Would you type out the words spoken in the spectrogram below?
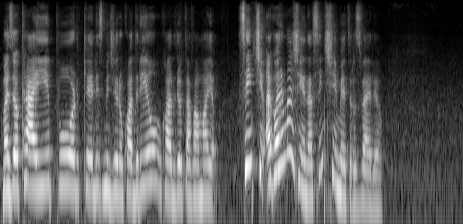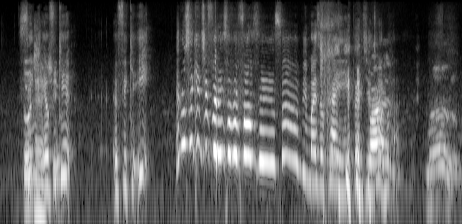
Mas eu caí porque eles mediram o quadril, o quadril tava maior. Centi... Agora imagina, centímetros, velho. Sim, eu fiquei. Eu fiquei. E eu não sei que diferença vai fazer, sabe? Mas eu caí, perdi o trabalho. Mano.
